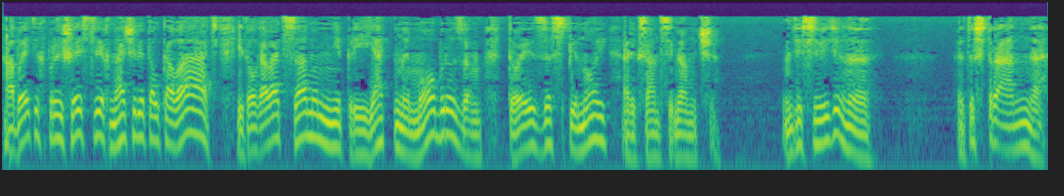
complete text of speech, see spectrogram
Об этих происшествиях начали толковать, и толковать самым неприятным образом, то есть за спиной Александра Семеновича. «Действительно, это странно»,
